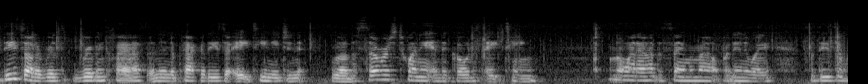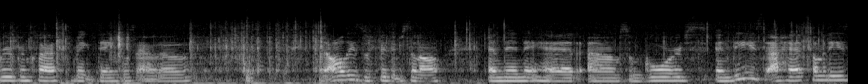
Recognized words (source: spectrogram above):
These are the ribbon class, and then the pack of these are 18 each. And, well, the silver is 20 and the gold is 18. I don't know why I don't have the same amount, but anyway. So these are ribbon class to make dangles out of. All these were 50% off. And then they had um, some gourds. And these, I had some of these,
